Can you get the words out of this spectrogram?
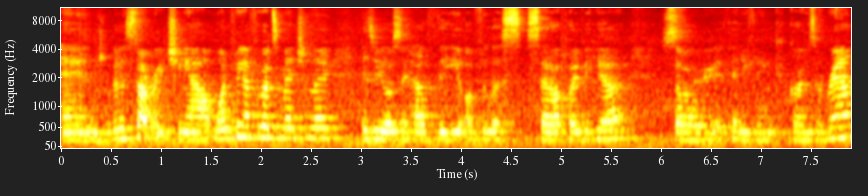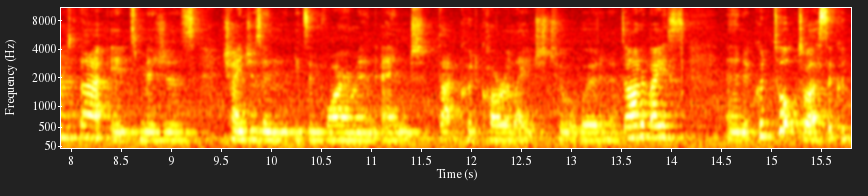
and we're going to start reaching out. One thing I forgot to mention though is we also have the Ovilus set up over here. So if anything goes around that, it measures changes in its environment and that could correlate to a word in a database and it could talk to us. It could,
